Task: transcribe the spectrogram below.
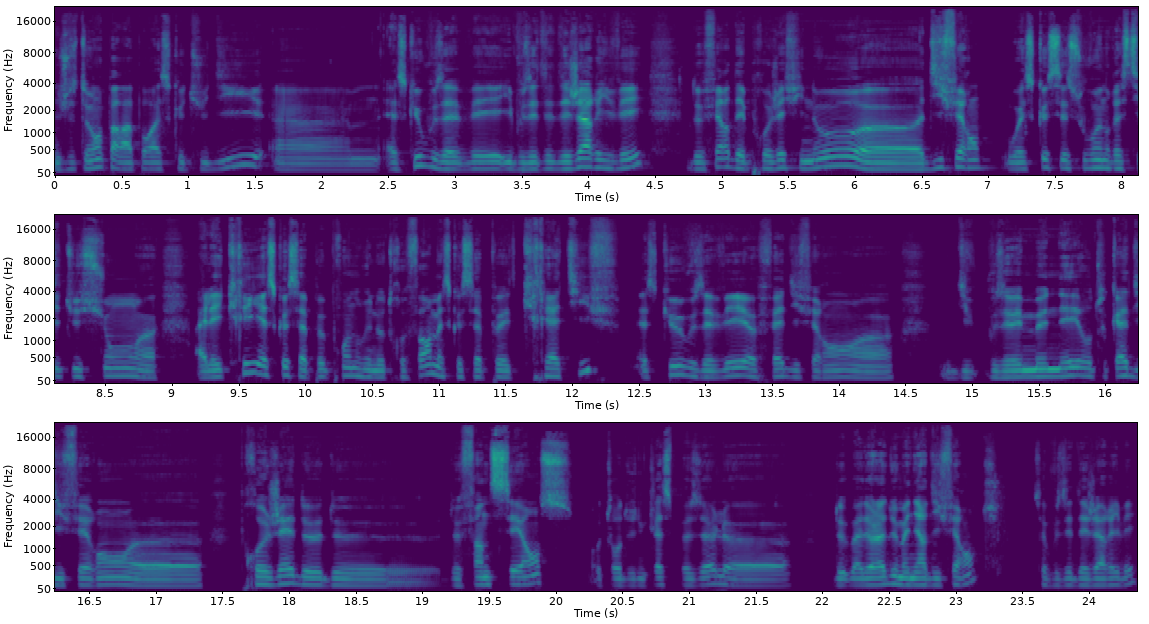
Justement, par rapport à ce que tu dis, euh, est-ce que vous avez, il vous était déjà arrivé de faire des projets finaux euh, différents? Ou est-ce que c'est souvent une restitution euh, à l'écrit? Est-ce que ça peut prendre une autre forme? Est-ce que ça peut être créatif? Est-ce que vous avez fait différents, vous avez mené en tout cas différents projets de, fin de séance autour d'une classe puzzle de, bah, de manière différente? Ça vous est déjà arrivé?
